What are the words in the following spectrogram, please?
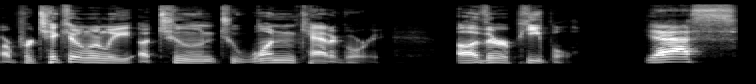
are particularly attuned to one category other people. Yes.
